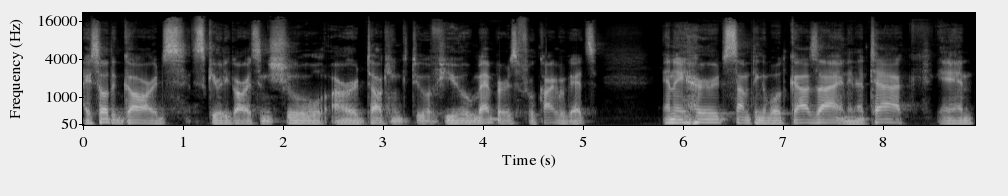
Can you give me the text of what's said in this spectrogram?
I saw the guards, security guards in Shul are talking to a few members for congregates. And I heard something about Gaza and an attack. And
